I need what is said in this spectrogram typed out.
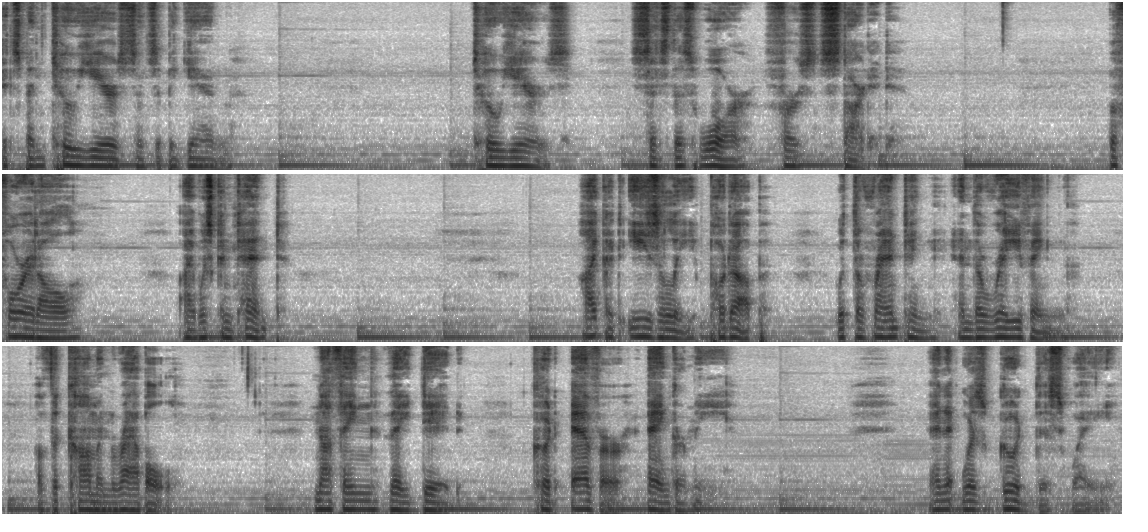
It's been two years since it began. Two years since this war first started. Before it all, I was content. I could easily put up with the ranting and the raving of the common rabble. Nothing they did could ever anger me. And it was good this way.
